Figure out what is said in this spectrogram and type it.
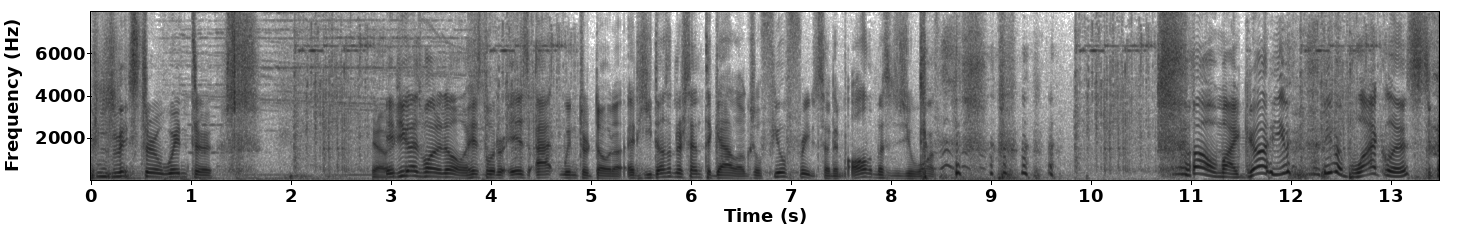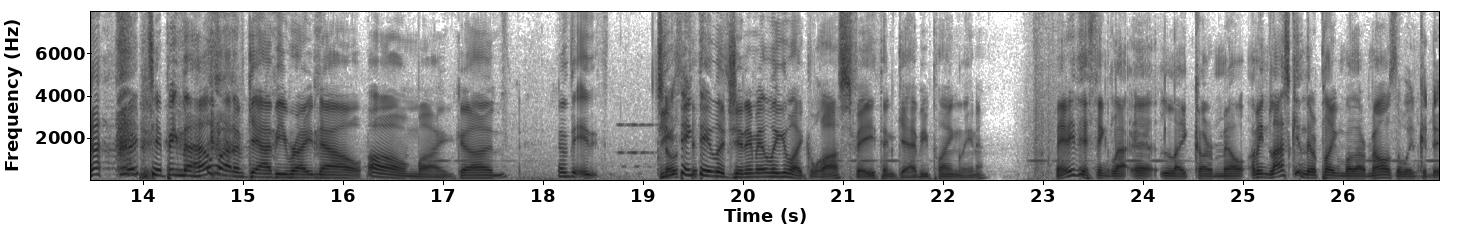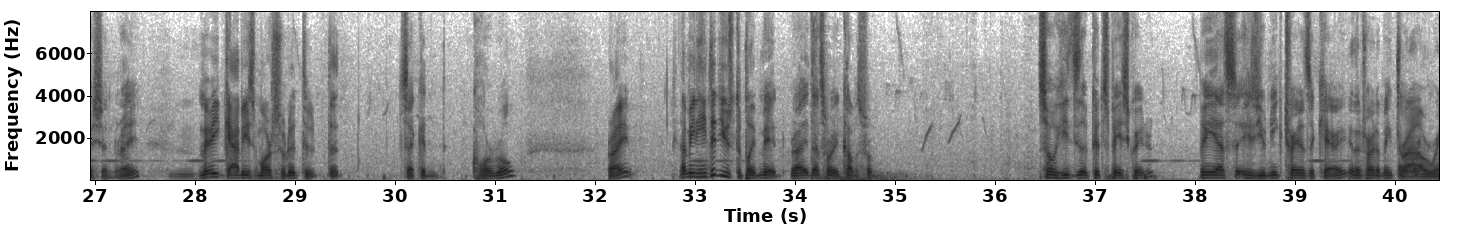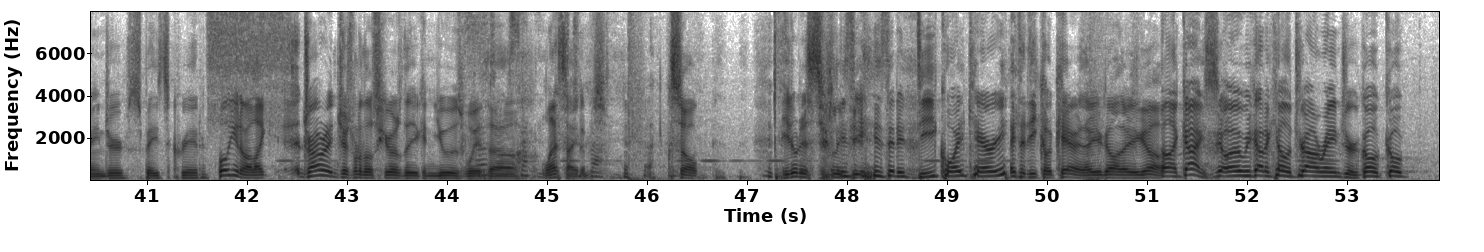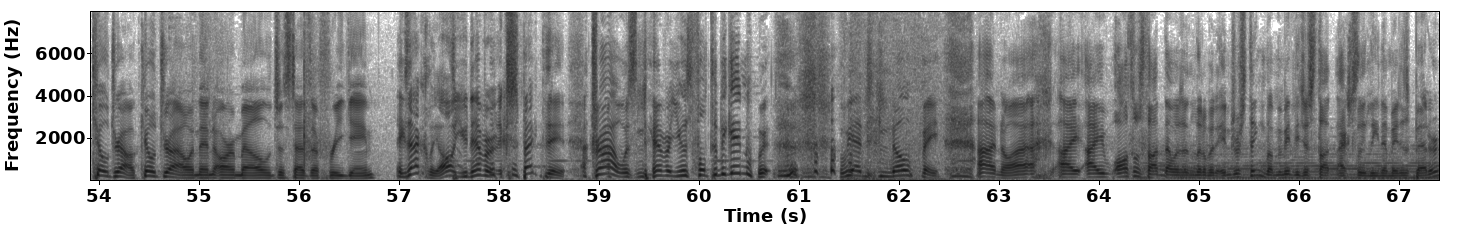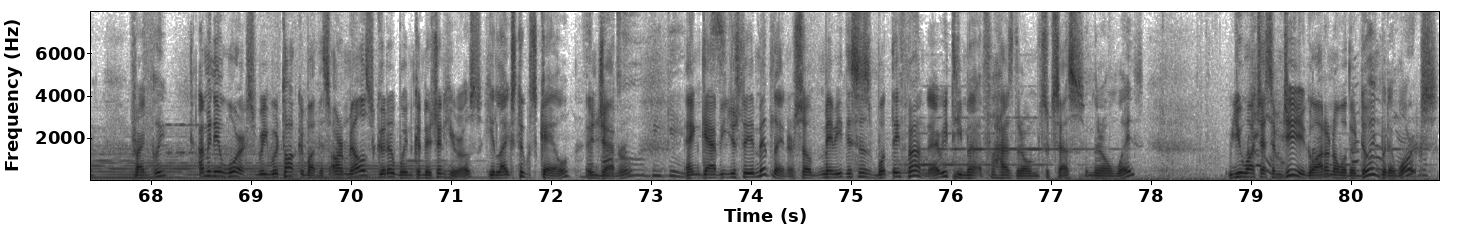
Mr. Winter. Yeah, If you guys want to know, his Twitter is at Winter Dota, and he does understand Tagalog, so feel free to send him all the messages you want. Oh my god, even, even Blacklist, they're tipping the hell out of Gabby right now. Oh my god. Do you Don't think they legitimately like lost faith in Gabby playing Lina? Maybe they think la- uh, like Armel. I mean, last game they were playing with Armel as the win condition, right? Maybe Gabby's more suited to the second core role, right? I mean, he did used to play mid, right? That's where he comes from. So he's a good space creator. He has his unique trait as a carry, and they're trying to make that Drow work. Ranger space creator? Well, you know, like Drow Ranger is one of those heroes that you can use with uh, less items. So you don't necessarily. Is, is it a decoy carry? it's a decoy carry. There you go. There you go. They're like, guys, uh, we gotta kill a Drow Ranger. Go, go, kill Drow, kill Drow. And then Armel just has a free game. Exactly. Oh, you never expected it. Drow was never useful to begin with. we had no faith. I don't know. I, I, I also thought that was a little bit interesting, but maybe they just thought actually Lina made us better, frankly. I mean, it works. We were talking about this. Armel's good at win condition heroes. He likes to scale in general. And Gabby used to be a mid laner, so maybe this is what they found. Every team has their own success in their own ways. You watch SMG, you go, I don't know what they're doing, but it works.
